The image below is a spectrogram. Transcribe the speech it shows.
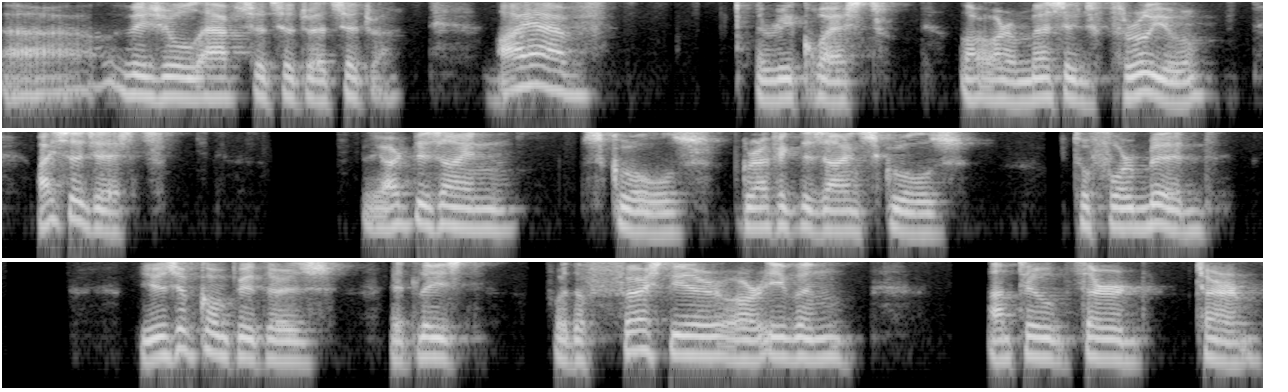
uh, visual apps, etc., etc. I have a request or a message through you. I suggest the art design schools, graphic design schools, to forbid use of computers at least for the first year or even until third term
